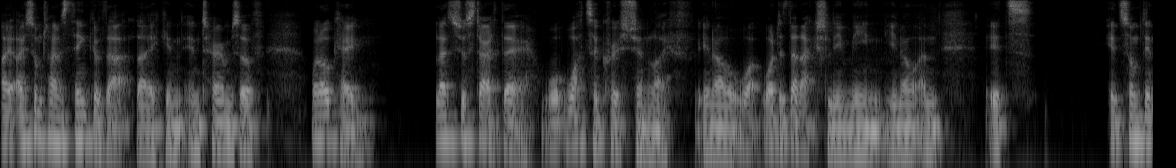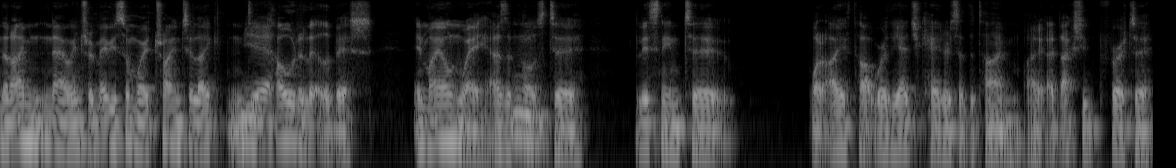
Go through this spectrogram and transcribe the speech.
I, I sometimes think of that, like in in terms of, well, okay, let's just start there. What, what's a Christian life? You know, what what does that actually mean? You know, and it's it's something that I'm now interested, maybe somewhere trying to like Yeah. decode a little bit in my own way, as opposed to listening to what I thought were the educators at the time. I, I'd actually prefer to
